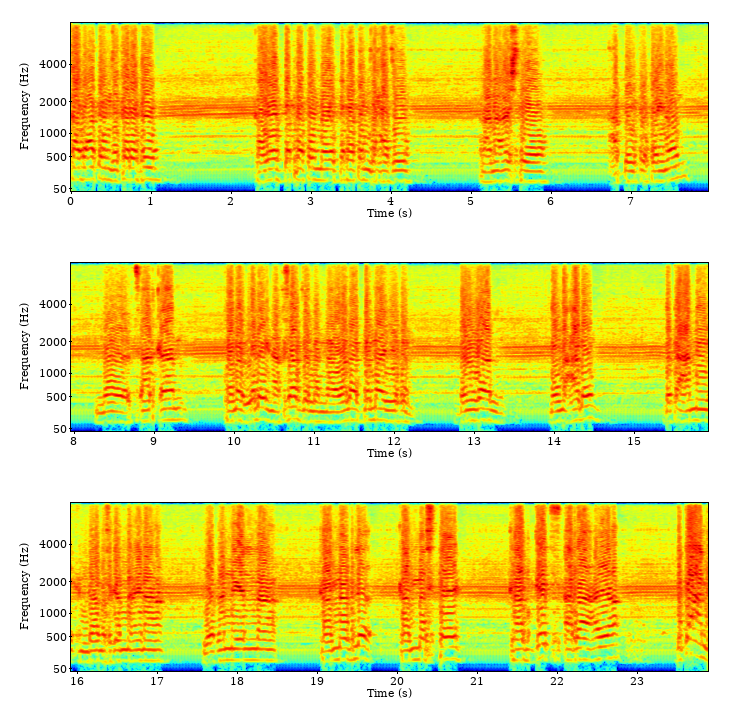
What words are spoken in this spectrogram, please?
ካብኣቶም ዝተረፉ ካብ ኣቦታቶም ናይ ኣቦታቶም ዝሓዙ ኣናእሽቶ ዓበይቲ ኮይኖም ንፃድቃን ተነዕሎ ኢና ክሳብ ዘለና ዋላ ብማይ ይኹን ብምባል ብምዓሎም ብጣዕሚ እንዳመስገና ኢና የቀኒየልና ካብ መብልዕ ካብ መስተ ካብ ገፅ ኣረኣእያ ብጣዕሚ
